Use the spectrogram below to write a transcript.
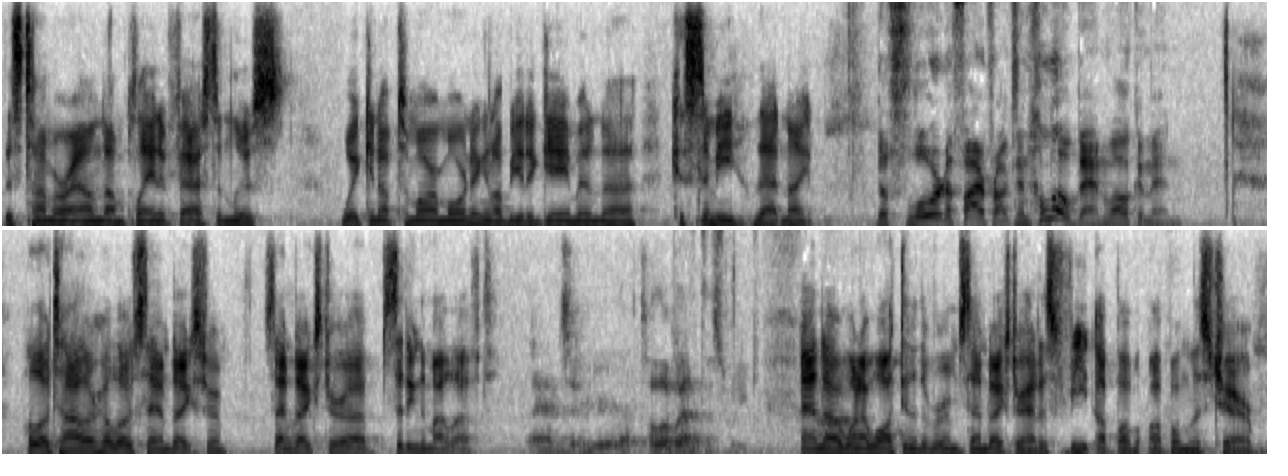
this time around, I'm playing it fast and loose. Waking up tomorrow morning, and I'll be at a game in uh, Kissimmee that night. The Florida Firefrogs. And hello, Ben. Welcome in. Hello, Tyler. Hello, Sam Dykstra. Sam Dykstra uh, sitting to my left. I am sitting to your left. Hello, Ben. This week. And uh, when I walked into the room, Sam Dykstra had his feet up up, up on this chair.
